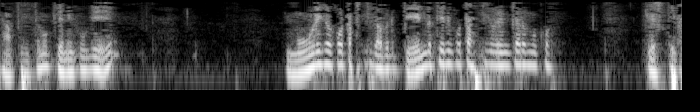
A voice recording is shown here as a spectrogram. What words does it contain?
අපි හිතමු කෙනෙකුගේ මූලික කොටස් ටික අපිට පේන්න තියෙන කොටස් ටික වෙන් කරමුකෝ. කෙස් ටිකක්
